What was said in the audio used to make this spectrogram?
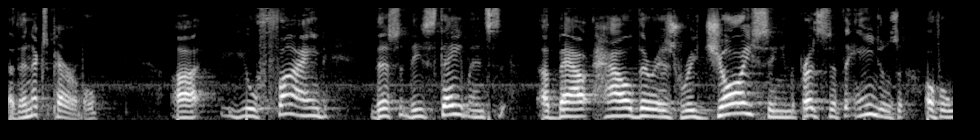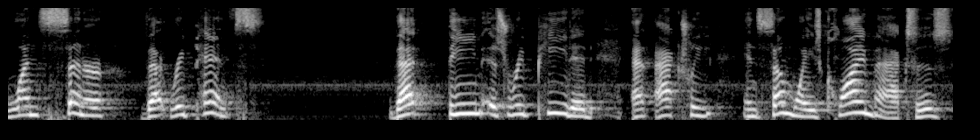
uh, the next parable, uh, you'll find this, these statements about how there is rejoicing in the presence of the angels over one sinner that repents. That theme is repeated and actually in some ways, climaxes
